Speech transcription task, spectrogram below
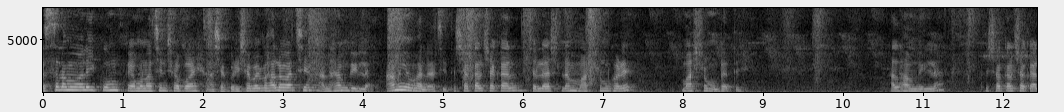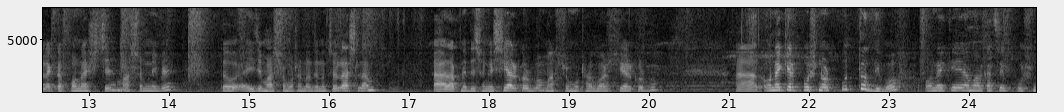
আসসালামু আলাইকুম, কেমন আছেন সবাই? আশা করি সবাই ভালো আছেন। আলহামদুলিল্লাহ, আমিও ভালো আছি। তো সকাল সকাল চলে আসলাম মাশরুম ঘরে, মাশরুম উঠাতে। আলহামদুলিল্লাহ, তো সকাল সকাল একটা ফোন আসছে, মাশরুম নেবে। তো এই যে মাশরুম ওঠানোর জন্য চলে আসলাম। আর আপনাদের সঙ্গে শেয়ার করব, মাশরুম উঠাবো আর শেয়ার করব। আর অনেকের প্রশ্নর উত্তর দিব। অনেকে আমার কাছে প্রশ্ন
